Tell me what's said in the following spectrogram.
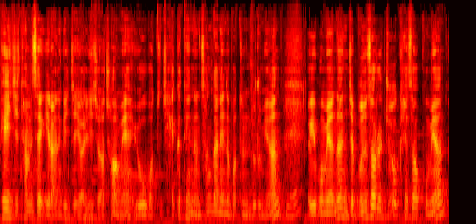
페이지 탐색이라는 게 이제 열리죠. 처음에 요 버튼 제일 끝에 있는 상단에 있는 버튼을 누르면 네. 여기 보면은 이제 문서를 쭉 해서 보면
